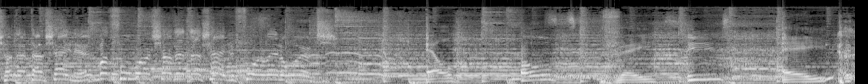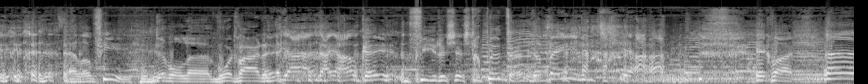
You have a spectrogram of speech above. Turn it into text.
Zou dat nou zijn, hè? Wat voor woord zou dat nou zijn? De four letter words. L, O, V, I, E, L-O-V. dubbel eh, woordwaarde. Ja, nou ja, oké. 64 punten. Dat ben je niet. Ja, echt waar. Eh,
